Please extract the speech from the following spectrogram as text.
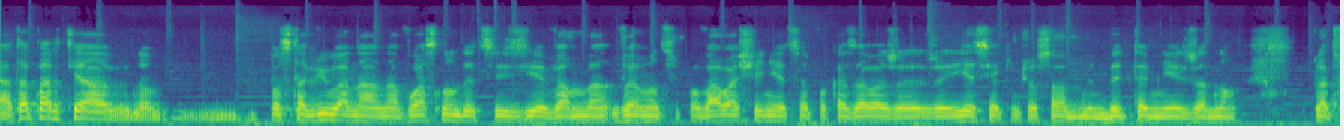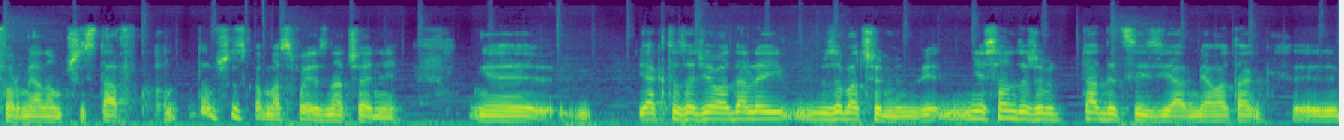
A ta partia no, postawiła na, na własną decyzję, wyemancypowała się nieco, pokazała, że, że jest jakimś osobnym bytem, nie jest żadną platformianą przystawką. To wszystko ma swoje znaczenie. Jak to zadziała dalej, zobaczymy. Nie sądzę, żeby ta decyzja miała tak, y,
